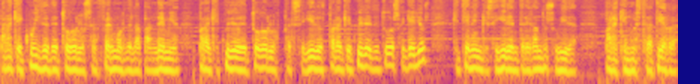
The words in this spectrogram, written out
para que cuide de todos los enfermos de la pandemia, para que cuide de todos los perseguidos, para que cuide de todos aquellos que tienen que seguir entregando su vida, para que nuestra tierra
